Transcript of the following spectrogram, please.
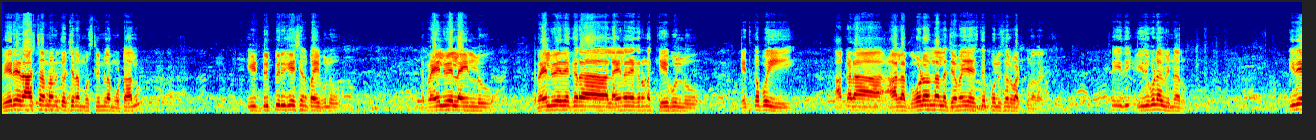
వేరే రాష్ట్రాల నుంచి వచ్చిన ముస్లింల ముఠాలు ఈ డ్రిప్ ఇరిగేషన్ పైపులు రైల్వే లైన్లు రైల్వే దగ్గర లైన్ల దగ్గర ఉన్న కేబుళ్ళు ఎత్తుకపోయి అక్కడ వాళ్ళ గోడౌన్లలో జమ చేస్తే పోలీసులు పట్టుకున్నారండి. సో ఇది ఇది కూడా విన్నారు. ఇదే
